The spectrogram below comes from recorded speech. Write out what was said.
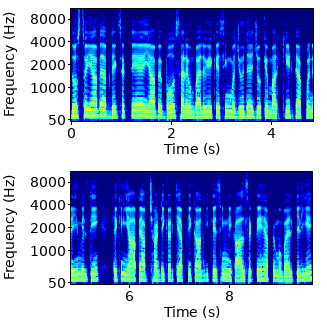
दोस्तों, यहाँ पे आप देख सकते हैं, यहाँ पे बहुत सारे मोबाइलों की केसिंग मौजूद है जो कि मार्केट में आपको नहीं मिलती, लेकिन यहाँ पे आप छांटी करके अपनी काम की केसिंग निकाल सकते हैं अपने मोबाइल के लिए।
